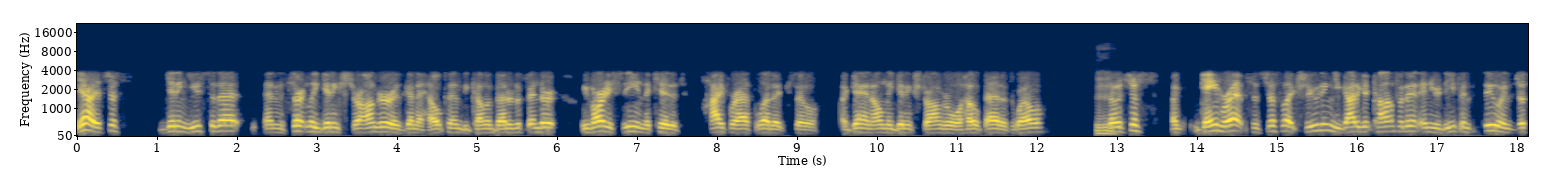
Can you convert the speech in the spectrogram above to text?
yeah, it's just getting used to that, and certainly getting stronger is going to help him become a better defender. We've already seen the kid is hyper athletic, so again, only getting stronger will help that as well. Mm-hmm. So it's just a game reps. It's just like shooting. You got to get confident in your defense too, and just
